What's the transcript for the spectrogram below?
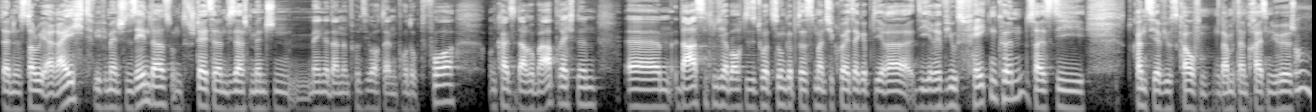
deine Story erreicht, wie viele Menschen sehen das und stellst dir dann dieser Menschenmenge dann im Prinzip auch dein Produkt vor und kannst dir darüber abrechnen. Ähm, da es natürlich aber auch die Situation gibt, dass es manche Creator gibt, die ihre, die ihre Views faken können. Das heißt, die, du kannst ja Views kaufen und damit deinen Preis in die Höhe oh.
